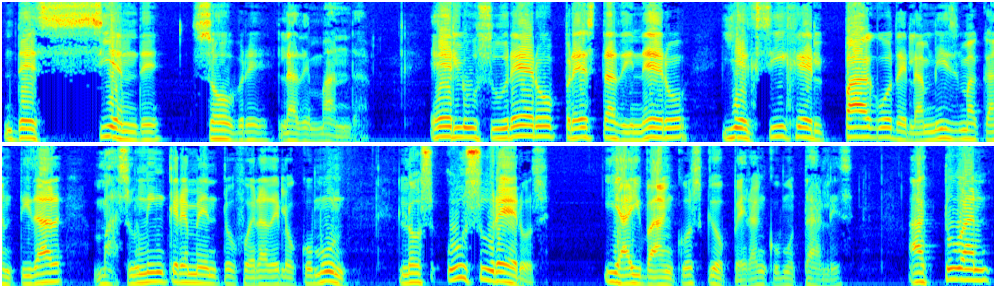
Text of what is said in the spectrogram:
desciende sobre la demanda. El usurero presta dinero y exige el pago de la misma cantidad más un incremento fuera de lo común. Los usureros, y hay bancos que operan como tales, actúan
